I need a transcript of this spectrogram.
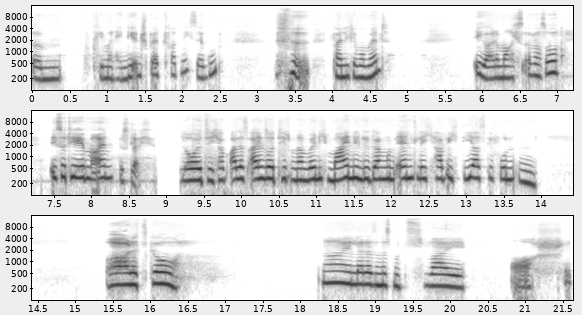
Ähm, okay, mein Handy entsperrt gerade nicht. Sehr gut. Peinlicher Moment. Egal, dann mache ich es einfach so. Ich sortiere eben ein. Bis gleich. Leute, ich habe alles einsortiert und dann bin ich meinen gegangen und endlich habe ich Dias gefunden. Oh, let's go. Nein, leider sind es nur zwei. Oh, shit.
